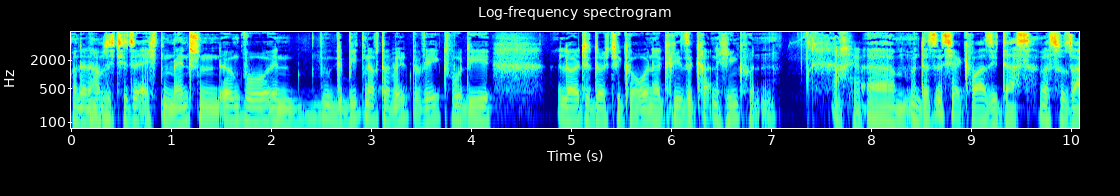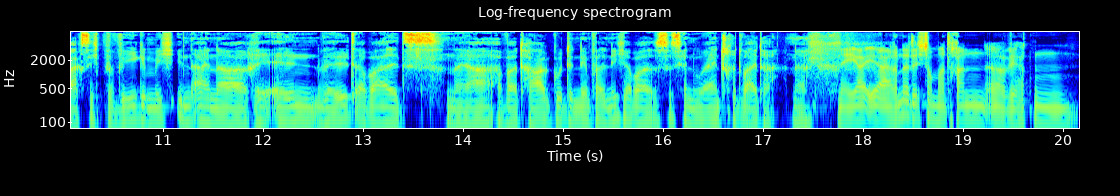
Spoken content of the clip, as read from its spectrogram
Und dann haben sich diese echten Menschen irgendwo in Gebieten auf der Welt bewegt, wo die Leute durch die Corona-Krise gerade nicht hin konnten. Ach ja. Ähm, und das ist ja quasi das, was du sagst. Ich bewege mich in einer reellen Welt, aber als, naja, Avatar, gut in dem Fall nicht, aber es ist ja nur ein Schritt weiter. Ne? Naja, ihr erinnert dich doch mal dran, äh, wir hatten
